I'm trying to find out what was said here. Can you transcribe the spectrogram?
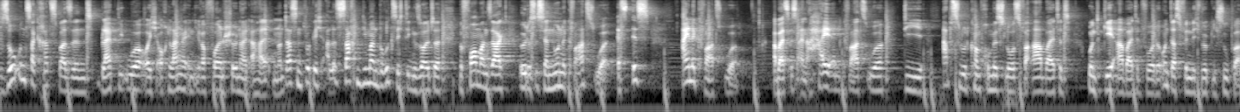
so unzerkratzbar sind, bleibt die Uhr euch auch lange in ihrer vollen Schönheit erhalten. Und das sind wirklich alles Sachen, die man berücksichtigen sollte, bevor man sagt, öh, das ist ja nur eine Quarzuhr. Es ist eine Quarzuhr, aber es ist eine High-End-Quarzuhr, die absolut kompromisslos verarbeitet und gearbeitet wurde und das finde ich wirklich super.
